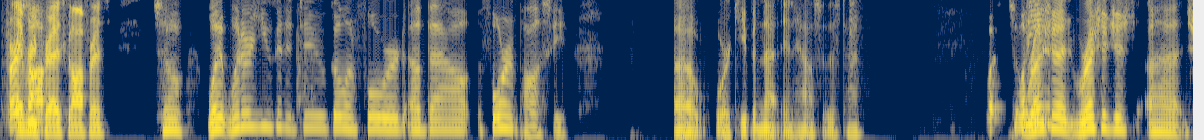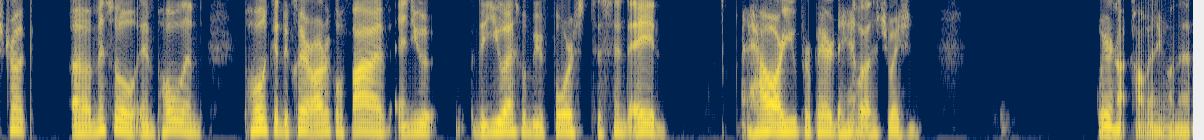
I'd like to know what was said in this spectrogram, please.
First Every off, press conference. So what what are you gonna do going forward about foreign policy? Uh, we're keeping that in house at this time. What, So what do you- Russia Russia just uh struck a missile in Poland. Poland could declare Article Five, and you the U.S. would be forced to send aid. How are you prepared to handle that situation? We're not commenting on that.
